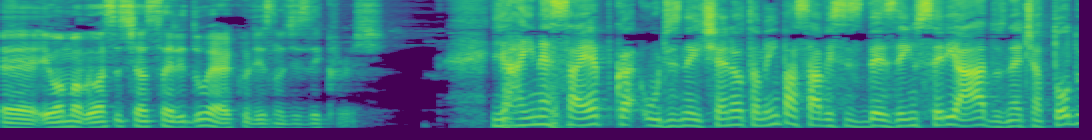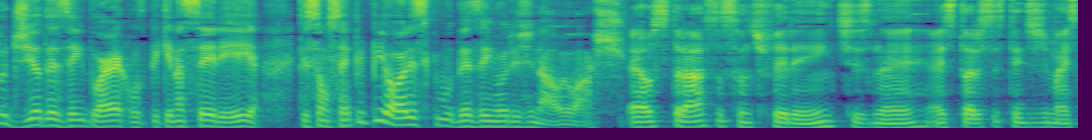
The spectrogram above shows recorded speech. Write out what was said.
É, eu, amava, eu assisti a série do Hércules no Disney Crush. E aí, nessa época, o Disney Channel também passava esses desenhos seriados, né? Tinha todo dia o desenho do Hércules, Pequena Sereia, que são sempre piores que o desenho original, eu acho. É, os traços são diferentes, né? A história se estende demais.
